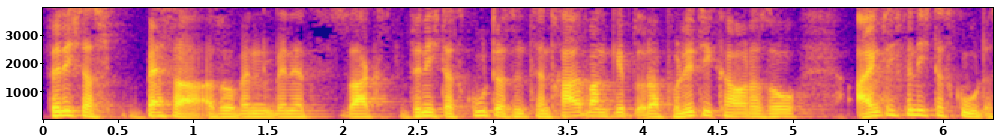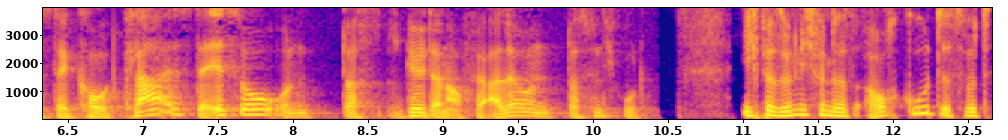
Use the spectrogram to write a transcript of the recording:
finde ich das besser. Also wenn, wenn jetzt sagst, finde ich das gut, dass es eine Zentralbank gibt oder Politiker oder so, eigentlich finde ich das gut, dass der Code klar ist, der ist so und das gilt dann auch für alle und das finde ich gut. Ich persönlich finde das auch gut. Es wird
